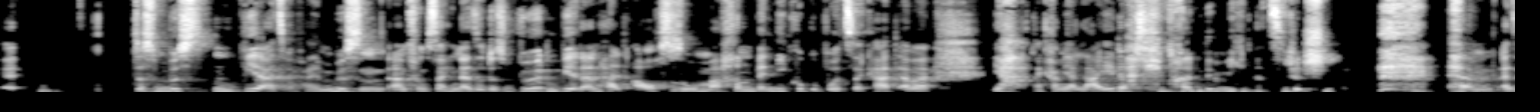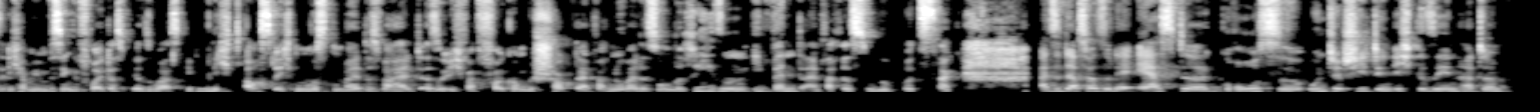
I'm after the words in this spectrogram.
äh, das müssten wir, also müssen, in Anführungszeichen, also das würden wir dann halt auch so machen, wenn Nico Geburtstag hat. Aber ja, dann kam ja leider die Pandemie dazwischen. Ähm, also ich habe mich ein bisschen gefreut, dass wir sowas eben nicht ausrichten mussten, weil das war halt, also ich war vollkommen geschockt, einfach nur, weil das so ein riesen Event einfach ist, so ein Geburtstag. Also das war so der erste große Unterschied, den ich gesehen hatte.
